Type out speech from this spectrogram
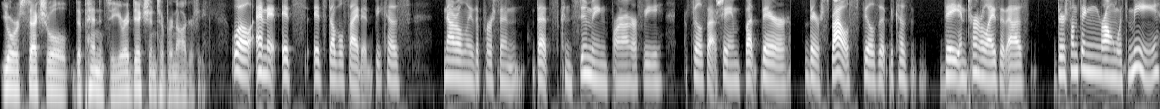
your sexual dependency, your addiction to pornography. Well, and it, it's it's double sided because not only the person that's consuming pornography feels that shame, but their their spouse feels it because they internalize it as there's something wrong with me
